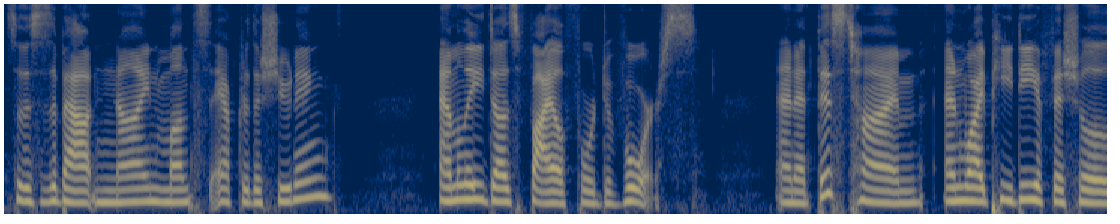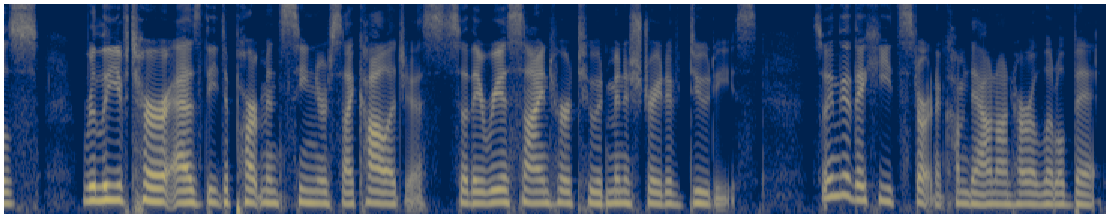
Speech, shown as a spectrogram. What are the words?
so this is about nine months after the shooting, Emily does file for divorce. And at this time, NYPD officials relieved her as the department's senior psychologist, so they reassigned her to administrative duties. So I think that the heat's starting to come down on her a little bit.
